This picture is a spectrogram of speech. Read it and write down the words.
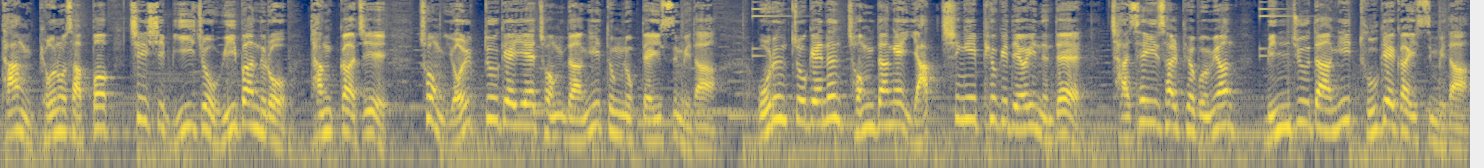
당 변호사법 72조 위반으로 당까지 총 12개의 정당이 등록되어 있습니다. 오른쪽에는 정당의 약칭이 표기되어 있는데 자세히 살펴보면 민주당이 두 개가 있습니다.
